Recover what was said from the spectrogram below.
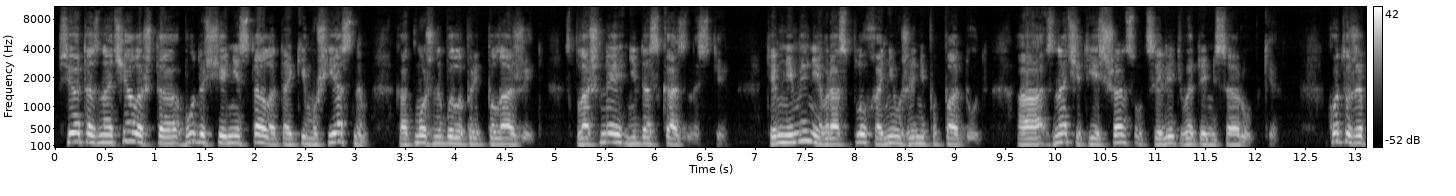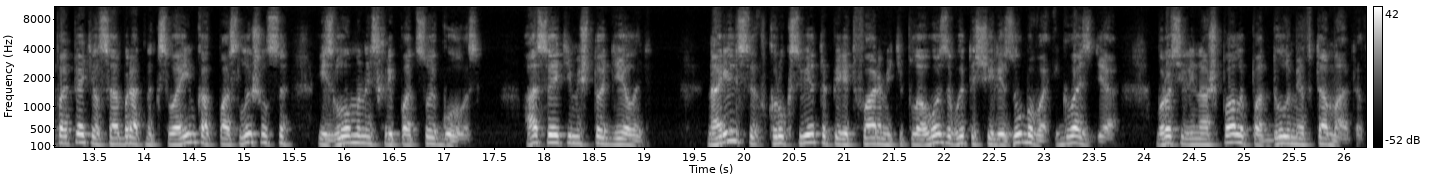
Все это означало, что будущее не стало таким уж ясным, как можно было предположить. Сплошные недосказанности. Тем не менее, врасплох они уже не попадут, а значит, есть шанс уцелеть в этой мясорубке. Кот уже попятился обратно к своим, как послышался изломанный с хрипотцой голос. «А с этими что делать?» На рельсы в круг света перед фарами тепловоза вытащили Зубова и Гвоздя, бросили на шпалы под дулами автоматов.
